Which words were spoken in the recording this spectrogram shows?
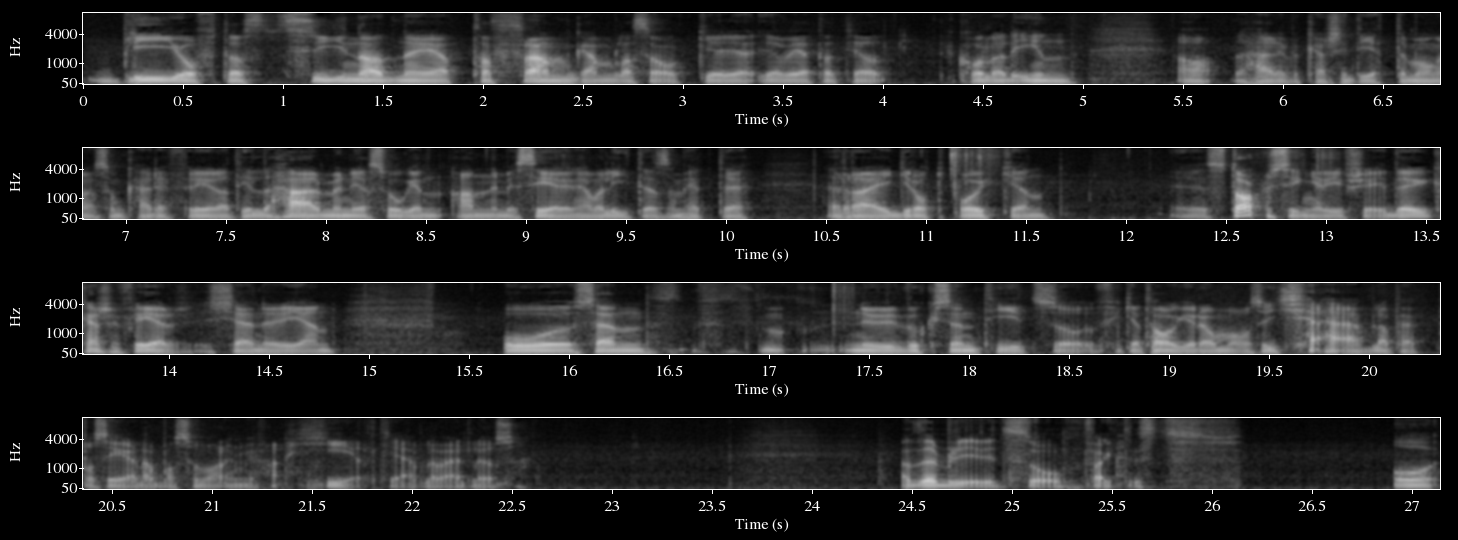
blir ju oftast synad när jag tar fram gamla saker. Jag, jag vet att jag kollade in ja, det här är väl kanske inte jättemånga som kan referera till det här, men jag såg en anime-serie när jag var liten som hette Rai Grottpojken. Eh, Starsinger i och för sig, det kanske fler känner igen. Och sen nu i vuxen tid så fick jag tag i dem och var så jävla pepp på att se dem och så var de ju fan helt jävla värdelösa. Ja, det blir lite så faktiskt. Och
